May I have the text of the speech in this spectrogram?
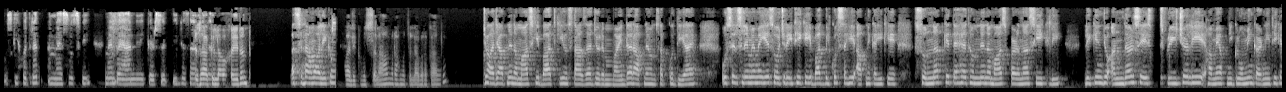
اس کی قدرت محسوس بھی میں بیان نہیں کر سکتی۔ جزاک اللہ خیرن۔ السلام علیکم۔ وعلیکم السلام و رحمۃ اللہ وبرکاتہ۔ جو آج آپ نے نماز کی بات کی استاذہ جو ریمائنڈر آپ نے ہم سب کو دیا ہے اس سلسلے میں میں یہ سوچ رہی تھی کہ یہ بات بالکل صحیح آپ نے کہی کہ سنت کے تحت ہم نے نماز پڑھنا سیکھ لی۔ لیکن جو اندر سے اسپریچولی ہمیں اپنی گرومنگ کرنی تھی کہ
